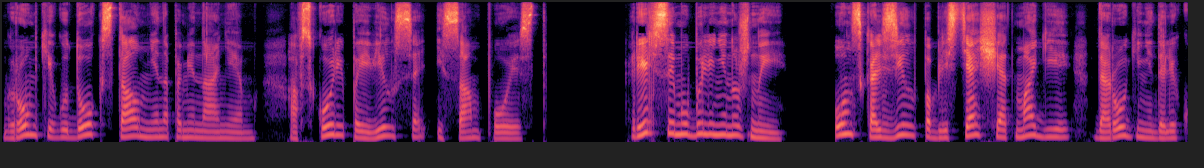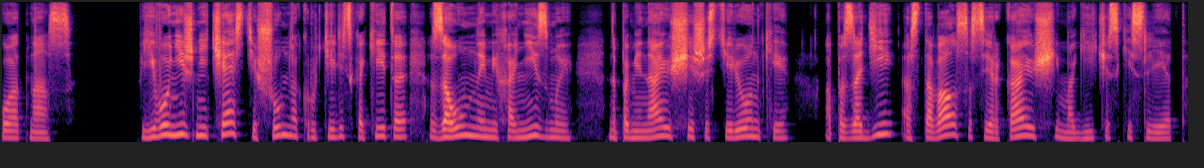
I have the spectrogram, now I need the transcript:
Громкий гудок стал мне напоминанием, а вскоре появился и сам поезд. Рельсы ему были не нужны. Он скользил по блестящей от магии дороге недалеко от нас. В его нижней части шумно крутились какие-то заумные механизмы, напоминающие шестеренки, а позади оставался сверкающий магический след.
